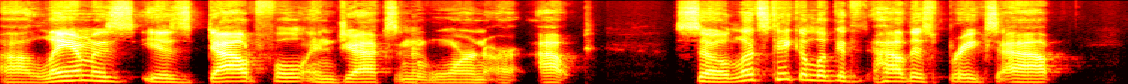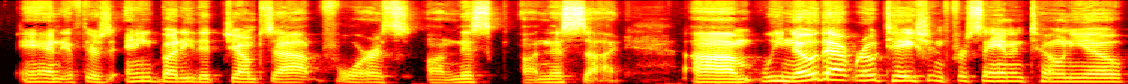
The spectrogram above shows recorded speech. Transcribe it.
Uh, Lamb is is doubtful, and Jackson and Warren are out. So let's take a look at how this breaks out, and if there's anybody that jumps out for us on this on this side. Um, we know that rotation for San Antonio.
